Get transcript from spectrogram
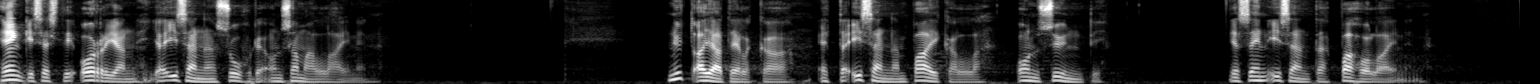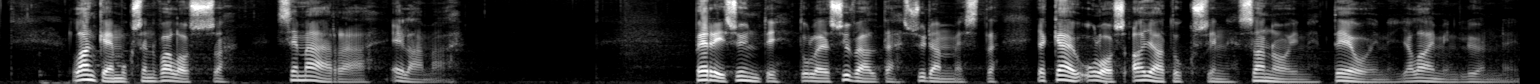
Henkisesti orjan ja isännän suhde on samanlainen. Nyt ajatelkaa, että isännän paikalla on synti ja sen isäntä paholainen. Lankemuksen valossa se määrää elämää. Perisynti tulee syvältä sydämestä ja käy ulos ajatuksin, sanoin, teoin ja laiminlyönnein.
